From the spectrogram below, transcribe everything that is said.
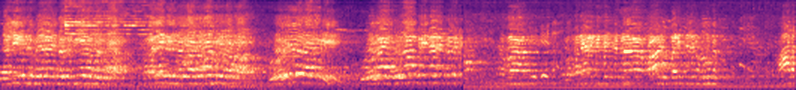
ஜல்லிக்கட்டு பேர எங்களுக்கு நீயார் மாறுவா ஜல்லிக்கட்டு மாறுவா ஒரே நாளைக்கு ஒரே ஒரே நம்ம ரொம்ப நேரம் கண்டிச்சுன்னா அவுட் மாடு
